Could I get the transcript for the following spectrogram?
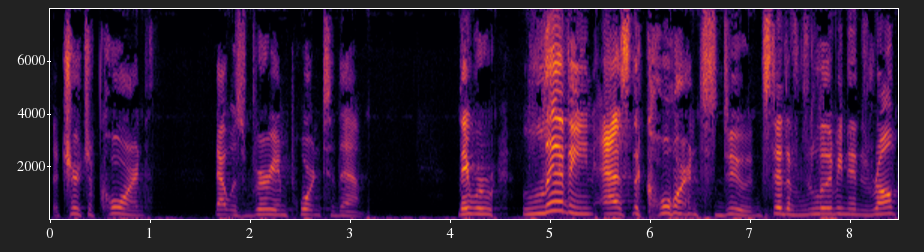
the church of Corinth, that was very important to them. They were living as the Corinths do. Instead of living in Rome,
